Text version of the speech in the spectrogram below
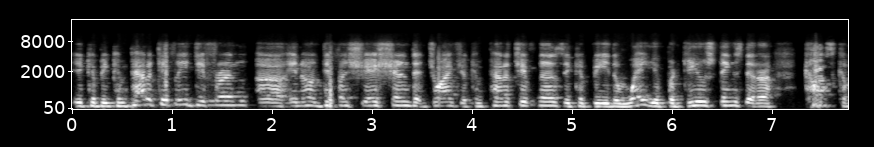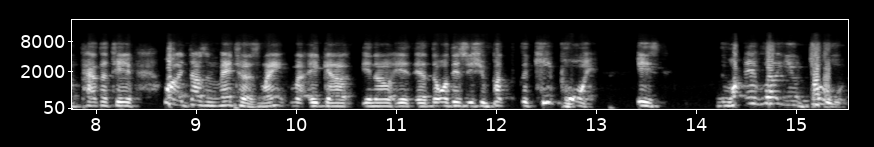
it could be competitively different, uh, you know, differentiation that drives your competitiveness. It could be the way you produce things that are cost competitive. Well, it doesn't matter, right? But it got, you know, it, it, all this issue. But the key point is whatever you do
